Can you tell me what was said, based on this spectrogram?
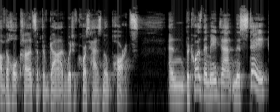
of the whole concept of God, which of course has no parts. And because they made that mistake,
